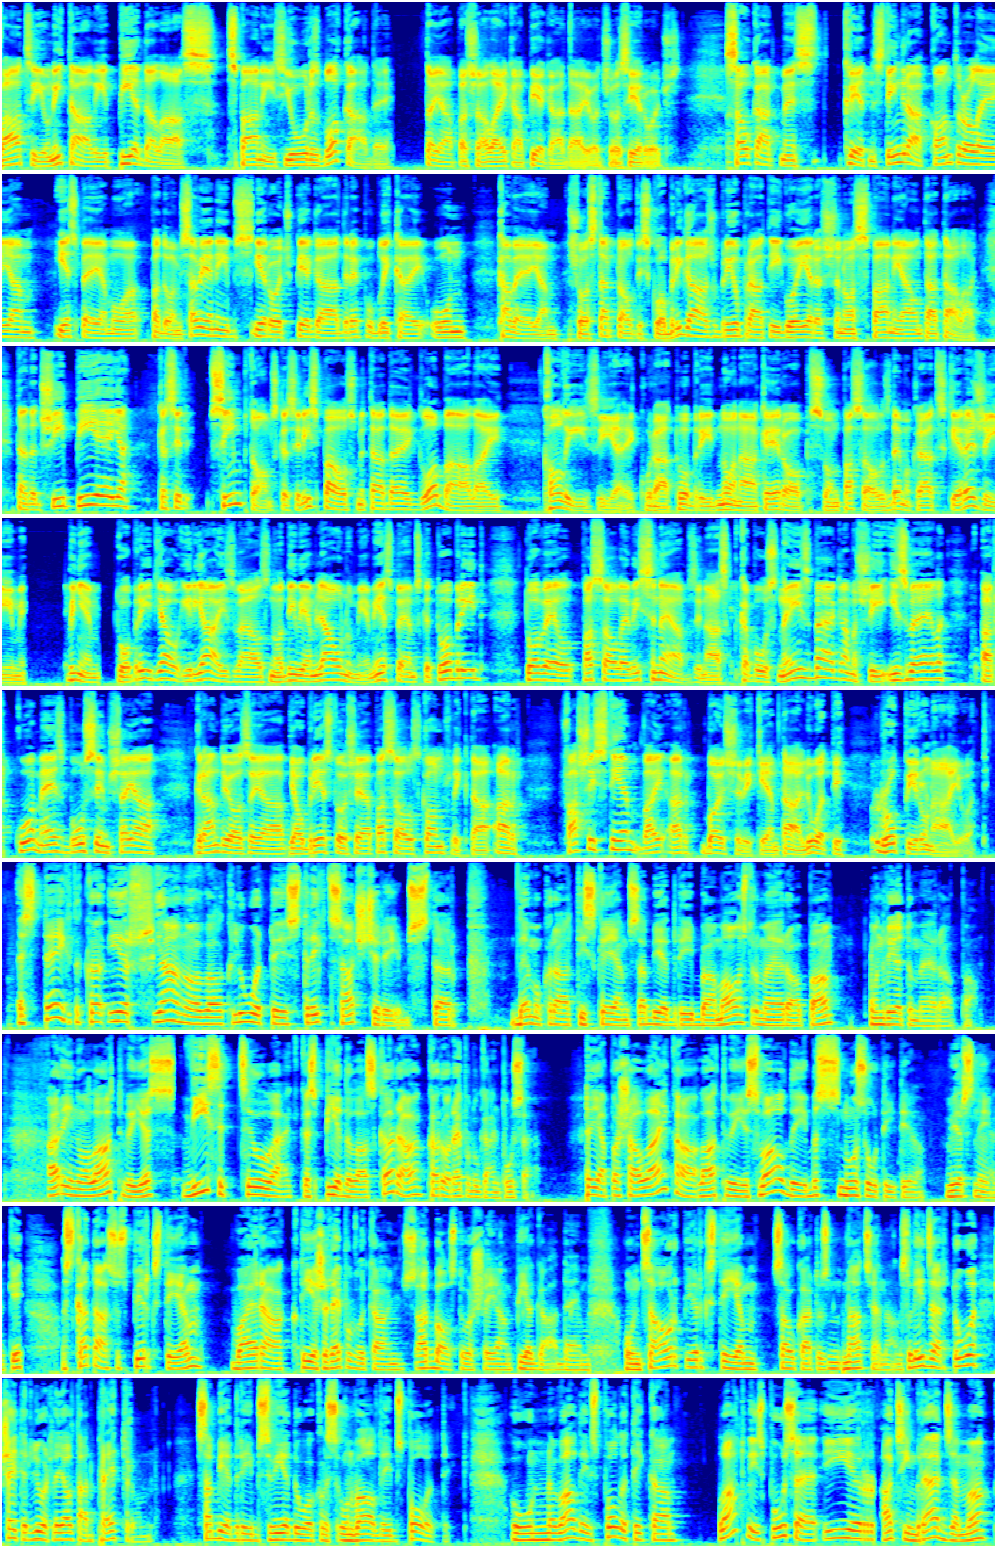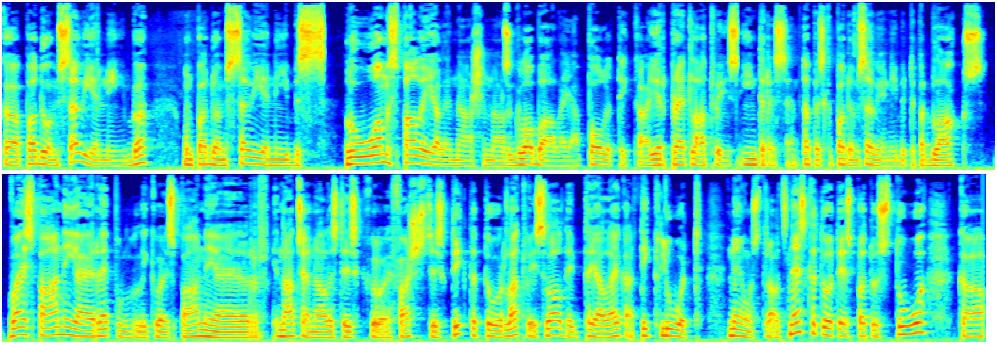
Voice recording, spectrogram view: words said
Vācija un Itālija piedalās Spānijas jūras blokādē. tajā pašā laikā piegādājot šos ieročus. Savukārt mēs krietni stingrāk kontrolējam iespējamo Padomju Savienības ieroču piegādi republikai un kavējam šo starptautisko brigāžu brīvprātīgo ierašanos Spānijā un tā tālāk. Tātad šī pieeja, kas ir simptoms, kas ir izpausme tādai globālai kolīzijai, kurā tobrīd nonāk Eiropas un pasaules demokrātiskie režīmi, Viņiem tobrīd jau ir jāizvēlas no diviem ļaunumiem. Iespējams, ka tobrīd to vēl pasaulē visi neapzinās, ka būs neizbēgama šī izvēle, ar ko mēs būsim šajā grandiozajā, jau briestošajā pasaules konfliktā ar fašistiem vai ar bolševikiem, tā ļoti rupi runājot. Es teiktu, ka ir jānovelk ļoti striktas atšķirības starp demokrātiskajām sabiedrībām Austrumē Eiropā un Rietumē Eiropā. Arī no Latvijas visi cilvēki, kas piedalās karā, karo republikāņu pusē. Tajā pašā laikā Latvijas valdības nosūtītie virsnieki skatās uz pirkstiem vairāk tieši republikāņus atbalstošajām piegādēm, un caur pirkstiem savukārt uz nacionālas. Līdz ar to šeit ir ļoti liela tāda pretruna. Sabiedrības viedoklis un valdības politika. Un valdības politikā Latvijas pusē ir acīm redzama, ka Padomju Savienība un Padomju Savienības lomas palielināšanās globālajā politikā ir pret Latvijas interesēm, tāpēc, ka Padomju Savienība ir tepat blakus. Vai Spānijā ir republika, vai Spānijā ir nacionalistiska vai fašistiska diktatūra, Latvijas valdība tajā laikā tik ļoti neuztrauc, neskatoties pat uz to, ka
